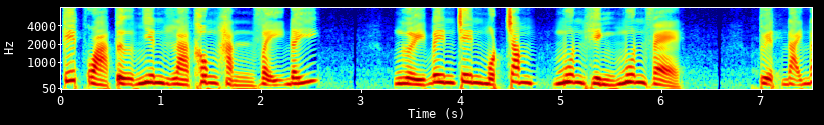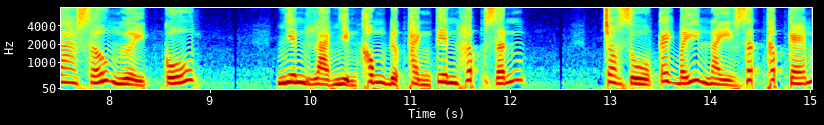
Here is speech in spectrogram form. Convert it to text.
Kết quả tự nhiên là không hẳn vậy đấy. Người bên trên 100, muôn hình muôn vẻ. Tuyệt đại đa số người cố. nhiên là nhìn không được thành tiên hấp dẫn. Cho dù cái bấy này rất thấp kém,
